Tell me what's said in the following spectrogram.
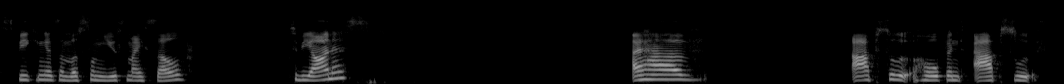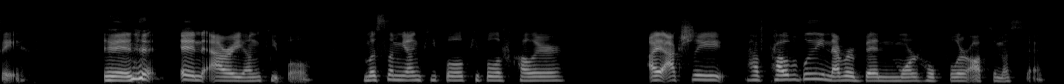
speaking as a Muslim youth myself, to be honest, I have absolute hope and absolute faith in in our young people. Muslim young people, people of color. I actually have probably never been more hopeful or optimistic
